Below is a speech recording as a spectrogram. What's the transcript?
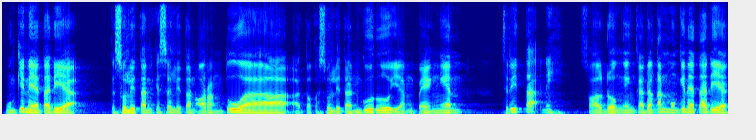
mungkin ya tadi ya kesulitan-kesulitan orang tua atau kesulitan guru yang pengen cerita nih soal dongeng. Kadang kan mungkin ya tadi ya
